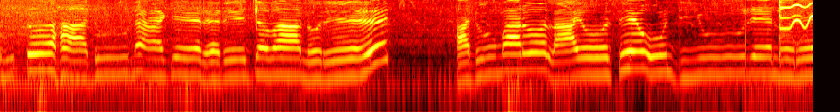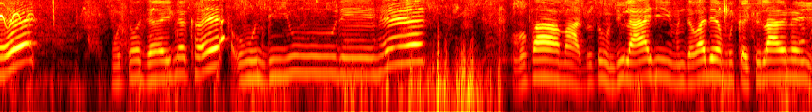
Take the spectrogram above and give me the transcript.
હું તો હાડું ના ઘેર રે જવાનો રે. હાડું મારો લાયો છે ઊંધિયું રે નો રે. હું તો જઈને ખાય ઊંધિયું રે. હે પપ્પા મારું તો ઊંધિયું લાયા છે. મને જવા દે, હું કશું લાવ્યો નહીં.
